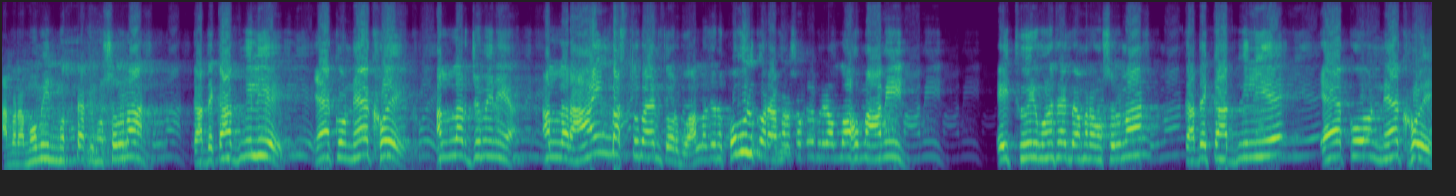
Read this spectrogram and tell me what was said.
আমরা মমিন, মোত্তাকি মুসলমান, কাঁধে কাঁধ মিলিয়ে এক ও এক হয়ে আল্লাহর জমিনে আল্লাহর আইন বাস্তবায়ন করব। আল্লাহ যেন কবুল করে। আমরা সকলে বলি আল্লাহ আমিন। এই থিওরি মনে থাকবে আমরা মুসলমান। কাঁধে কাঁধ মিলিয়ে এক ও ন্যাক হয়ে,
